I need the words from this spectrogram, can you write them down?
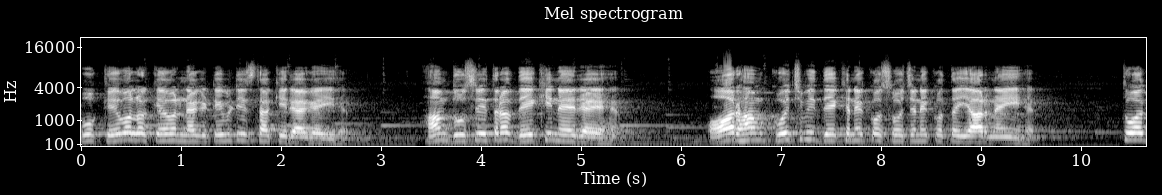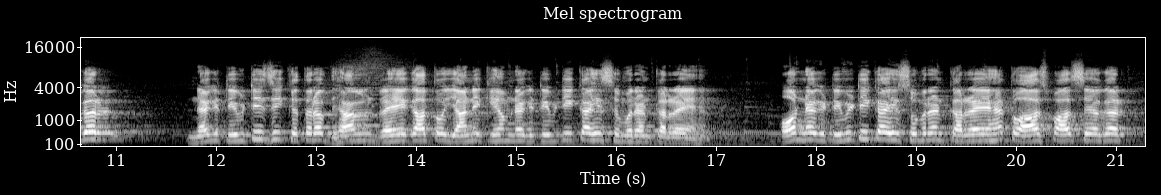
वो केवल और केवल नेगेटिविटीज़ तक ही रह गई है। हम दूसरी तरफ़ देख ही नहीं रहे हैं। और हम कुछ भी देखने को, सोचने को तैयार नहीं है। तो अगर नेगेटिविटीज़ ही की तरफ़ ध्यान रहेगा तो यानी कि हम नेगेटिविटी का ही सिमरन कर रहे हैं। और नेगेटिविटी का ही सिमरन कर रहे हैं तो आसपास से अगर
